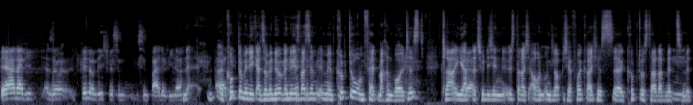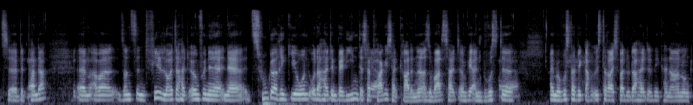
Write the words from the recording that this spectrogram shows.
Ja, na, die, also Phil und ich, wir sind, sind beide Wiener. Na, äh, guck, Dominik, also wenn du, wenn du jetzt was im, im Krypto-Umfeld machen wolltest, klar, ihr habt natürlich in Österreich auch ein unglaublich erfolgreiches äh, Krypto-Startup mit, mhm. mit äh, Bitpanda. Ja. Ähm, aber sonst sind viele Leute halt irgendwo in der, in der Zuger-Region oder halt in Berlin, deshalb ja. frage ich halt gerade, ne? Also war das halt irgendwie ein bewusste, ein bewusster Weg nach Österreich, weil du da halt irgendwie, keine Ahnung,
